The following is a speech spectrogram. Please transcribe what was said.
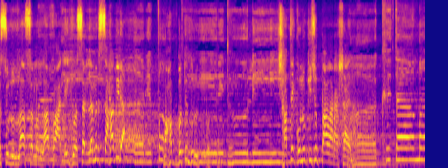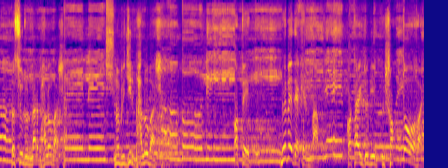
রসুল্লাহ সাল্লাহ আলী ওয়াসাল্লামের সাহাবিরা মহাব্বতে ধুলি সাথে কোনো কিছু পাওয়ার আশায় না। রসুল্লাহর ভালোবাসা, নবীজির ভালোবাসা। অতএব ভেবে দেখেন বাপ, কথায় যদি একটু শক্ত হয়।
